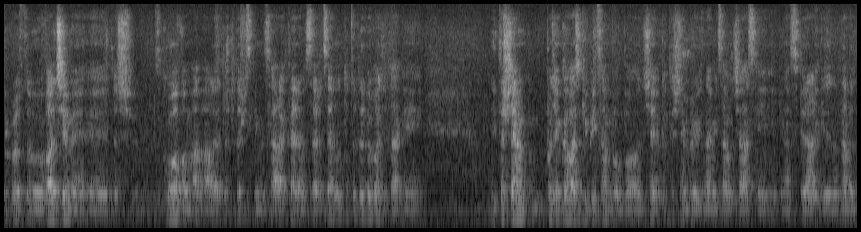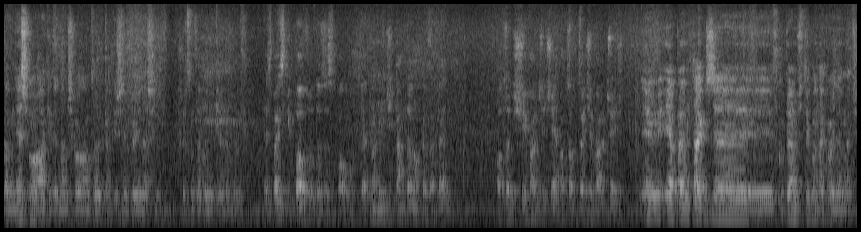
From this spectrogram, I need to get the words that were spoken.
i po prostu walczymy y, też z głową, a- ale też przede wszystkim z charakterem, sercem, no to wtedy wychodzi, tak? I, i też chciałem podziękować kibicom, bo, bo dzisiaj praktycznie byli z nami cały czas i, i nas wspierali. Kiedy nawet nam nie szło, a kiedy nam szło, no to praktycznie byli naszym sztucznym zawodnikiem na boisku. To jest Pański powrót do zespołu. Jak Pan Mhm. widzi tamten okres, ten? O co dzisiaj walczycie? O co chcecie walczyć? Nie wiem, Ja powiem tak, że y, skupiałem się tylko na kolejnym meczu.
